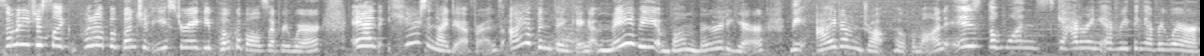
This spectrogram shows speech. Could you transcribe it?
Somebody just like put up a bunch of Easter eggy Pokeballs everywhere. And here's an idea, friends. I have been thinking maybe Bombirdier, the item drop Pokemon, is the one scattering everything everywhere.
